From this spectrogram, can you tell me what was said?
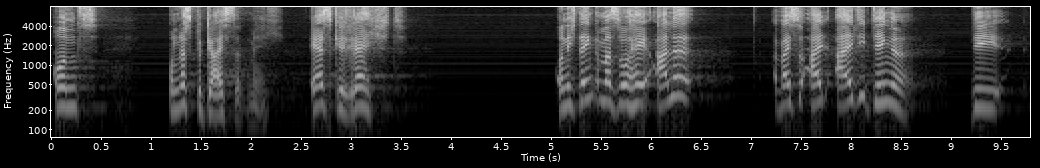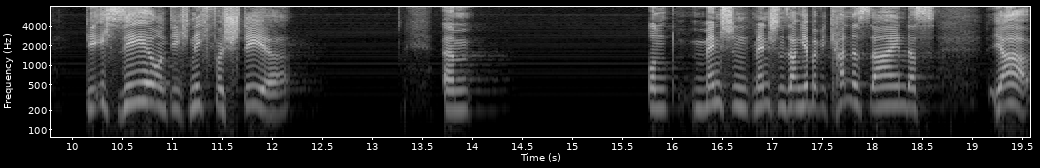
Und, und das begeistert mich. Er ist gerecht. Und ich denke immer so, hey, alle, weißt du, all, all die Dinge, die, die ich sehe und die ich nicht verstehe, ähm, und Menschen, Menschen sagen, ja, aber wie kann es sein, dass, ja,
